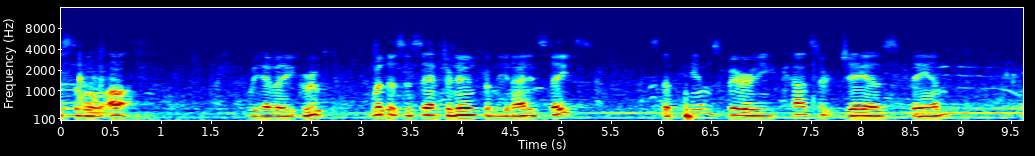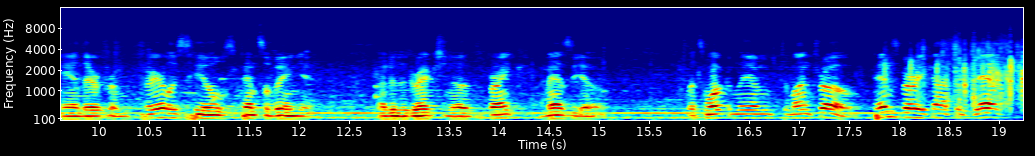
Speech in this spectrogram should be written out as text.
Festival off. We have a group with us this afternoon from the United States. It's the Pennsbury Concert Jazz Band, and they're from Fairless Hills, Pennsylvania, under the direction of Frank Mazzio. Let's welcome them to Montreux, Pennsbury Concert Jazz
